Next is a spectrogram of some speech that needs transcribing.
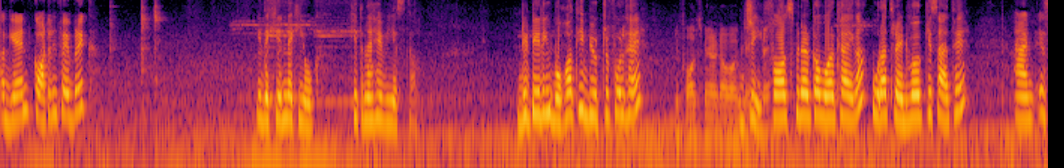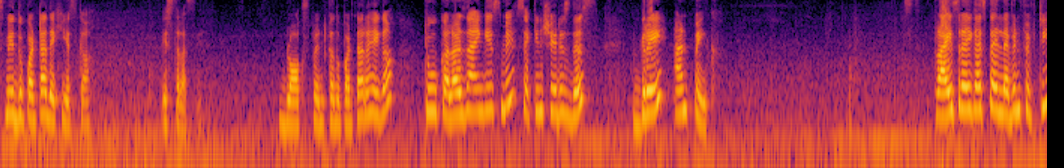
अगेन कॉटन फैब्रिक ये देखिए नेक योग कितना हैवी है इसका डिटेलिंग बहुत ही ब्यूटीफुल है। ये फॉल्स मिरर का वर्क है जी फॉल्स मिरर का वर्क आएगा पूरा थ्रेड वर्क के साथ है। एंड इसमें दुपट्टा देखिए इसका। इस तरह से। ब्लॉक्स प्रिंट का दुपट्टा रहेगा। टू कलर्स आएँगे इसमें। Second shade is this grey and pink price रहेगा इसका 1150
